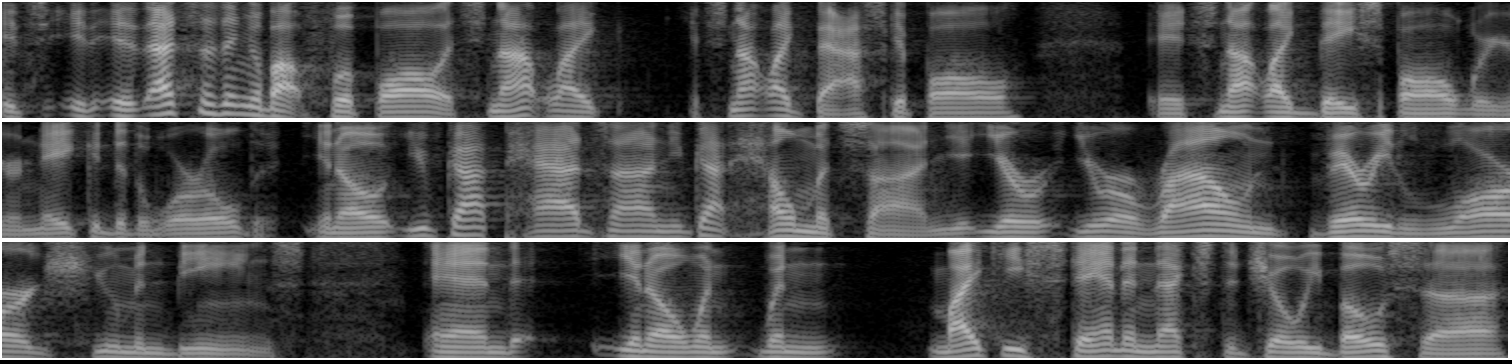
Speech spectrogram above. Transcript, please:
It's it, it, that's the thing about football. It's not like it's not like basketball. It's not like baseball where you're naked to the world. You know, you've got pads on, you've got helmets on. You're you're around very large human beings, and you know when when Mikey's standing next to Joey Bosa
